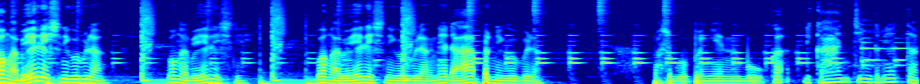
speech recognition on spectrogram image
wah nggak beres nih gue bilang. Wah nggak beres nih. Wah nggak beres nih gue bilang. Ini ada apa nih gue bilang. Pas gue pengen buka di kancing ternyata.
